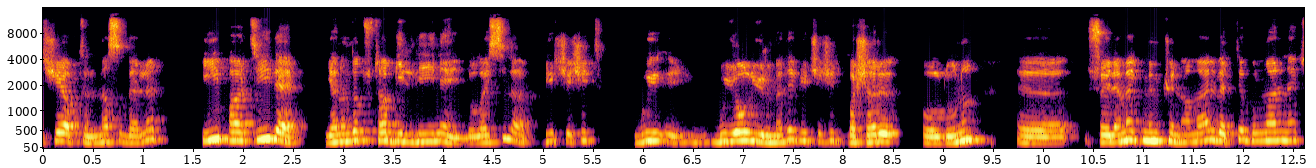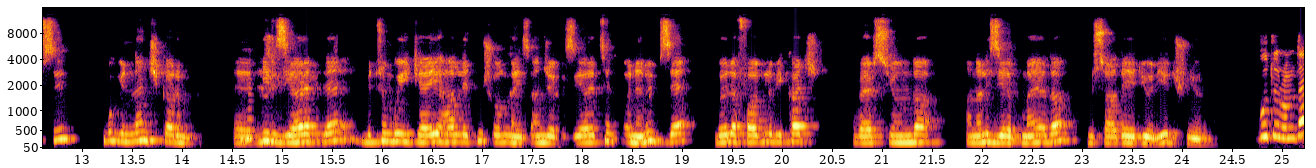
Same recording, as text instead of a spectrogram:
şey yaptığını nasıl derler İyi Parti'yi de yanında tutabildiğini dolayısıyla bir çeşit bu, e, bu yol yürümede bir çeşit başarı olduğunu e, söylemek mümkün ama elbette bunların hepsi bugünden çıkarım. E, bir ziyaretle bütün bu hikayeyi halletmiş olmayız. Ancak ziyaretin önemi bize böyle farklı birkaç versiyonda analiz yapmaya da müsaade ediyor diye düşünüyorum. Bu durumda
